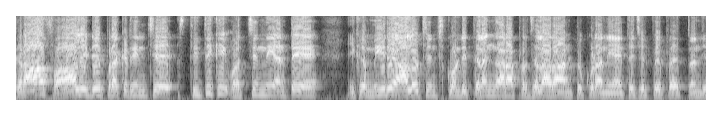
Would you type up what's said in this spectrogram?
క్రాఫ్ హాలిడే ప్రకటించే స్థితికి వచ్చింది అంటే ఇక మీరే ఆలోచించుకోండి తెలంగాణ ప్రజలారా అంటూ కూడా నేనైతే చెప్పే ప్రయత్నం చేస్తాను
